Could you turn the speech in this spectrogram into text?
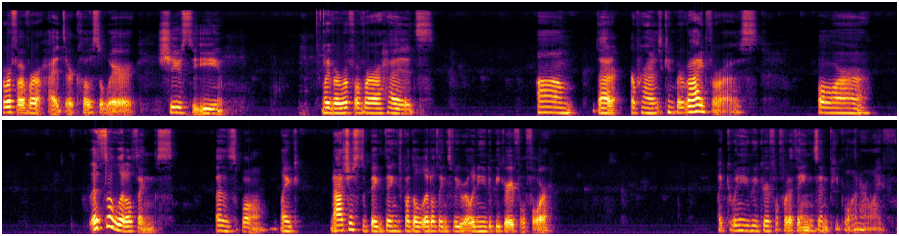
a roof over our heads or clothes to wear shoes to eat. We have a roof over our heads um that our parents can provide for us. Or it's the little things as well. Like not just the big things but the little things we really need to be grateful for. Like we need to be grateful for the things and people in our life.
